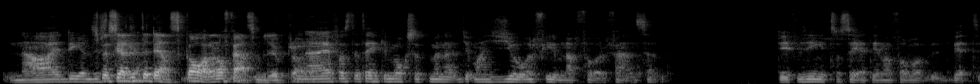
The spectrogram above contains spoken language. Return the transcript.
Nej, delvis Speciellt det. inte den skaran av fans som blir upprörda. Nej, fast jag tänker mig också att man, man gör filmerna för fansen. Det finns inget som säger att det är någon form av vet,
